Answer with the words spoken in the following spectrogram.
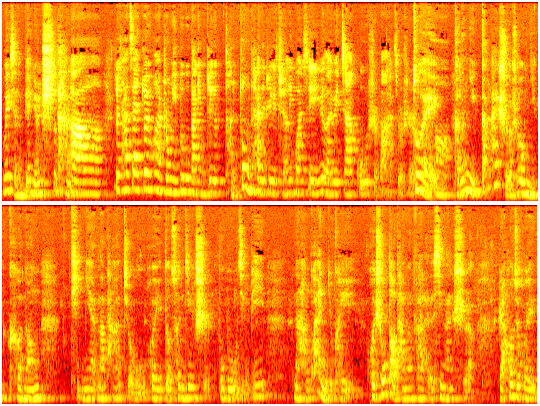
危险的边缘试探啊。就是他在对话中一步步把你们这个很动态的这个权力关系越来越加固，是吧？就是对，可能你刚开始的时候，你可能。体面，那他就会得寸进尺，步步紧逼。那很快你就可以会收到他们发来的性暗示，然后就会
